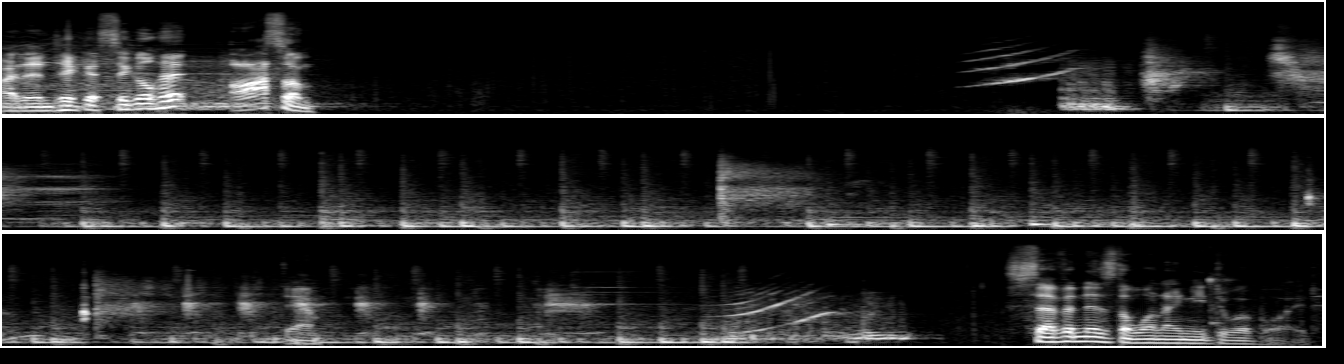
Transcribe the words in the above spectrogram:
I didn't take a single hit? Awesome. Damn. Seven is the one I need to avoid.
